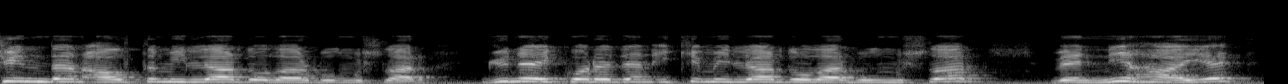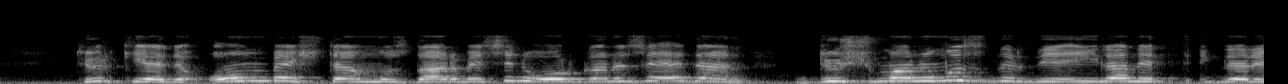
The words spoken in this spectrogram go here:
Çin'den 6 milyar dolar bulmuşlar. Güney Kore'den 2 milyar dolar bulmuşlar. Ve nihayet Türkiye'de 15 Temmuz darbesini organize eden düşmanımızdır diye ilan ettikleri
